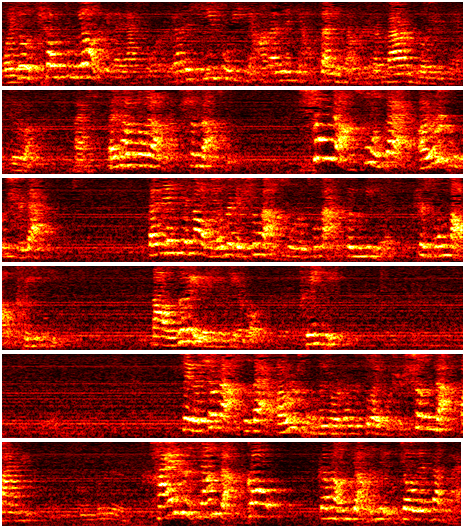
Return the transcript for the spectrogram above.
我就挑重要的给大家说了，刚才激素一讲，咱得讲三个小时，哪有那么多时间，对吧？哎，咱挑重要的，生长素。生长素在儿童时代，咱先先闹明白这生长素是从哪儿分泌的，是从脑垂体，脑子里的一个结构，垂体。这个生长素在儿童的时候，它的作用是生长发育。孩子想长高，刚才我们讲的那种胶原蛋白。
